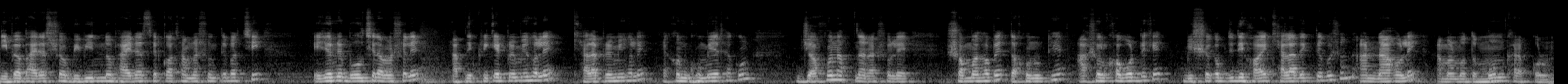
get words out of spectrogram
নিপা ভাইরাস সহ বিভিন্ন ভাইরাসের কথা আমরা শুনতে পাচ্ছি। এই জন্য বলছিলাম আসলে, আপনি ক্রিকেট প্রেমী হলে খেলাপ্রেমী হলে এখন ঘুমিয়ে থাকুন। যখন আপনার আসলে সময় হবে, তখন উঠে আসল খবর দেখে বিশ্বকাপ যদি হয়, খেলা দেখতে বসুন, আর না হলে আমার মতো মন খারাপ করুন।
